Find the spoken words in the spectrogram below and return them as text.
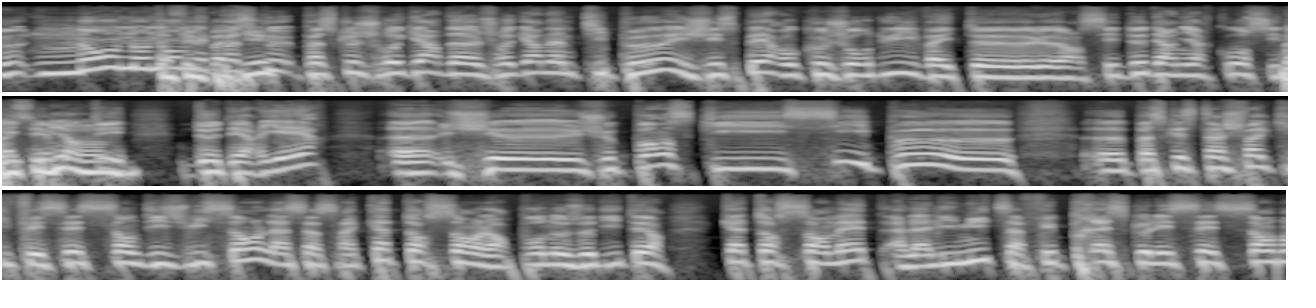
euh, non, non, non, mais parce que parce que je regarde, je regarde un petit peu et j'espère qu'aujourd'hui il va être. euh, alors ces deux dernières courses, il Bah, été bien, monté de derrière. Euh, je je pense qu'il s'il peut euh, euh, parce que c'est un cheval qui fait 1600, 1800. Là, ça sera 1400. Alors pour nos auditeurs, 1400 mètres, à la limite, ça fait presque les 1600.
